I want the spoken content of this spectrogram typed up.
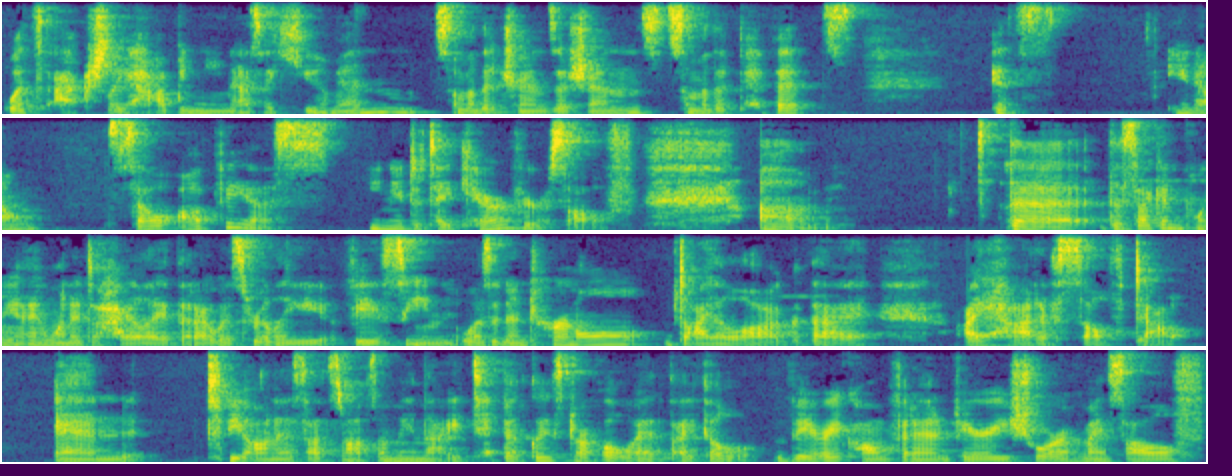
what's actually happening as a human, some of the transitions, some of the pivots, it's, you know, so obvious you need to take care of yourself. Um, the the second point I wanted to highlight that I was really facing was an internal dialogue that I had of self doubt and to be honest, that's not something that I typically struggle with. I feel very confident, very sure of myself,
